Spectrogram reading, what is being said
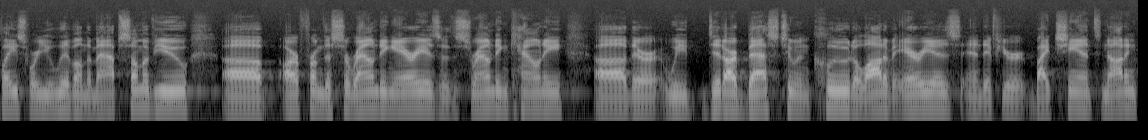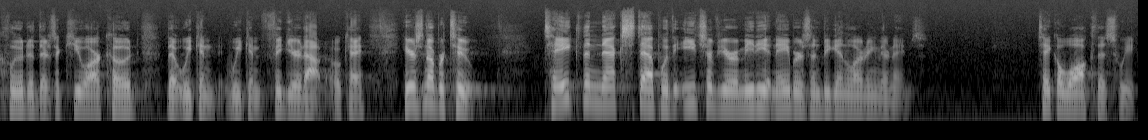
place where you live on the map. Some of you uh, are from the surrounding areas or the surrounding county. Uh, there, we did our best to include a lot of areas, and if you're by chance not included, there's a QR code that we can we can figure it out. Okay. Here's number two. Take the next step with each of your immediate neighbors and begin learning their names. Take a walk this week.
